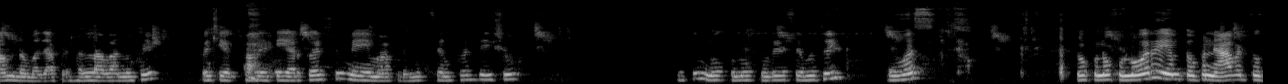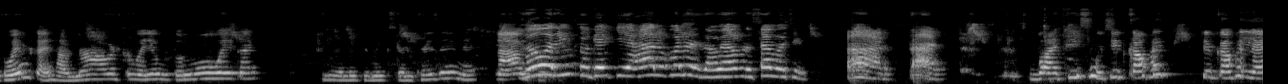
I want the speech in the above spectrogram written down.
આમનામ જ આપણે હલાવવાનું છે. પછી એક થાળી તૈયાર કરશું ને એમાં આપણે મિક્સર કરી દઈશું. કેમ નોખું નોખું રહેશે બધું બસ. નોખું નોખું નો રહે એમ તો મને આવડતું તો હોય ને કાંઈ. હાવ ના આવડતું હોય એવું તો ન હોય કાંઈ. બધું મિક્સર થઈ જાય ને ના નવો રીંગ કે કે હારું બને છે હવે આપણે સાવ છે તાર તાર બાકી શું સિટકા ફેલ સિટકા ફેલ લે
